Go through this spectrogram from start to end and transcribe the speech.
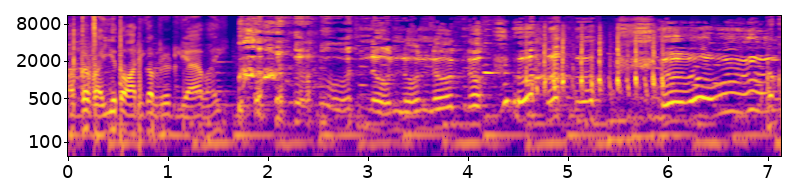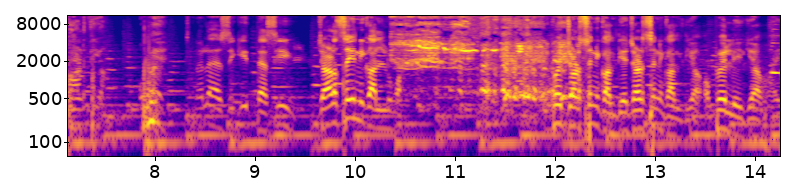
अबे भाई ये तो आरी का ब्रेड लिया है भाई। No, no, no, no. काट दिया। अबे पहले ऐसी की तैसी जड़ से ही निकाल लूँगा। अबे जड़ से निकाल दिया जड़ से निकाल दिया। अबे ले गया भाई।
